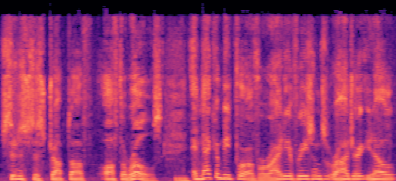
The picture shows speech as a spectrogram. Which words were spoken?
students just dropped off off the rolls, mm-hmm. and that can be for a variety of reasons. Roger, you know,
